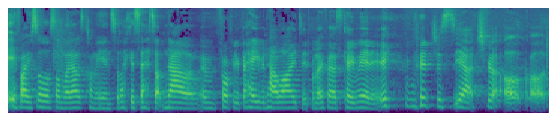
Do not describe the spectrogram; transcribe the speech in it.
if I saw someone else coming into like a setup now and, and probably behaving how I did when I first came in, it would just yeah, just be like, oh god.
